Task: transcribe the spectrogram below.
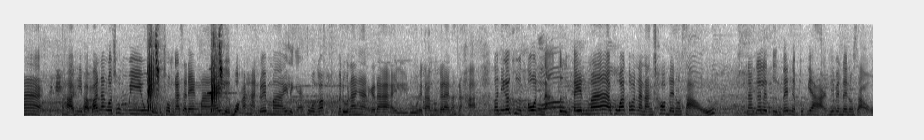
มากค่ะที่แบบว่านั่งรถชมวิว หรือชมการแสดงไม้หรือบวกอาหารด้วยไม้หรือเงี้ยทุกคนก็มาดูหน้างานก็ได้ หรือดูในตามนู้นก็ได้นะนะคะ ตอนนี้ก็คือต้นน่ะตื่นเต้นมาก เพราะว่าต้นน่ะนางชอบไดโนเสาร์นางก็เลยตื่นเต้นกับทุกอย่างที่เป็นไดโนเสาร์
